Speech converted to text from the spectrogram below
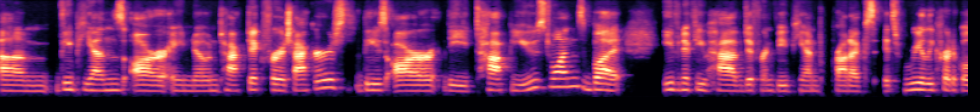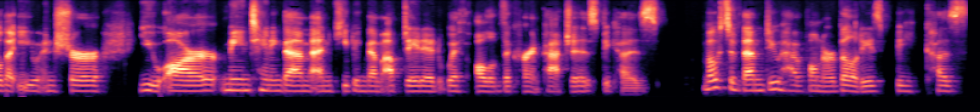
Um, VPNs are a known tactic for attackers. These are the top used ones, but even if you have different VPN products, it's really critical that you ensure you are maintaining them and keeping them updated with all of the current patches because most of them do have vulnerabilities because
